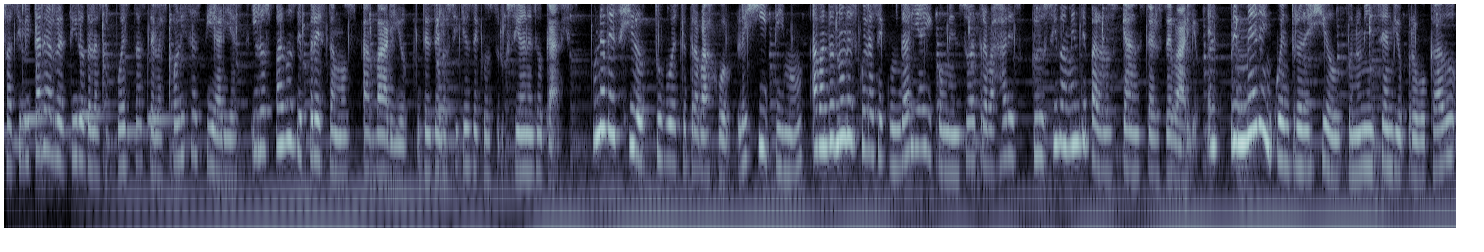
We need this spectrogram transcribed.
facilitar el retiro de las apuestas de las pólizas diarias y los pagos de préstamos a varios desde los sitios de construcciones locales. Una vez Hill tuvo este trabajo legítimo, abandonó la escuela secundaria y comenzó a trabajar exclusivamente para los gangsters de barrio. El primer encuentro de Hill con un incendio provocado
